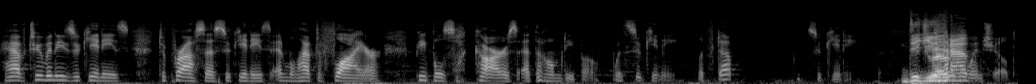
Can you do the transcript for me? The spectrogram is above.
have too many zucchinis to process zucchinis, and we'll have to flyer people's cars at the Home Depot with zucchini. Lift up, zucchini. did you you ever- Put in the have? windshield.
